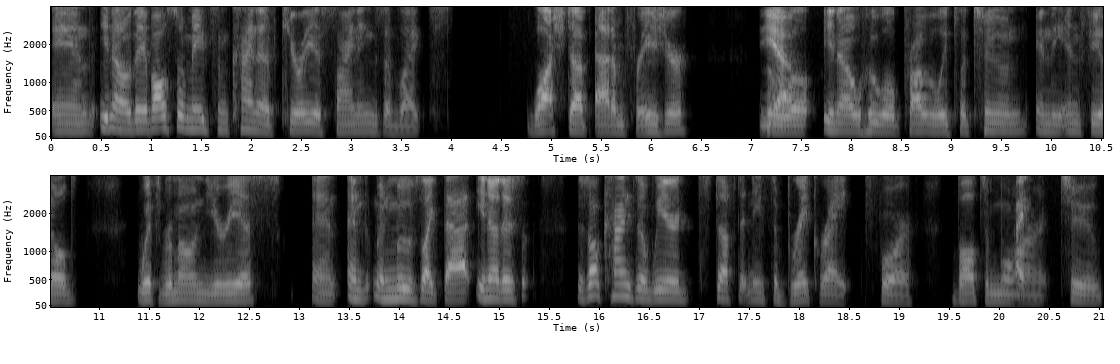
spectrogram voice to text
and you know, they've also made some kind of curious signings of like washed up Adam Frazier who Yeah. will, you know, who will probably platoon in the infield with Ramon Urias and, and and moves like that. You know, there's there's all kinds of weird stuff that needs to break right for Baltimore to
